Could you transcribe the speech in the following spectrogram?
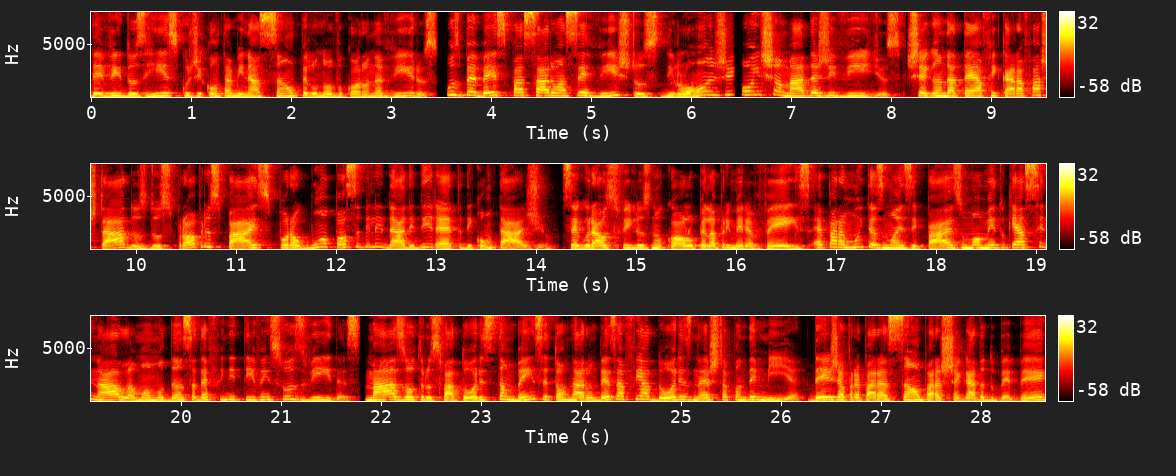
Devido aos riscos de contaminação pelo novo coronavírus, os bebês passaram a ser vistos de longe ou em chamadas de vídeos, chegando até a ficar afastados dos próprios pais por alguma possibilidade direta de contágio. Segurar os filhos no colo pela primeira vez é para muitas mães e pais um momento que assinala uma mudança definitiva em suas vidas. Mas outros fatores também se tornaram desafiadores nesta pandemia, desde a preparação para a chegada do bebê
